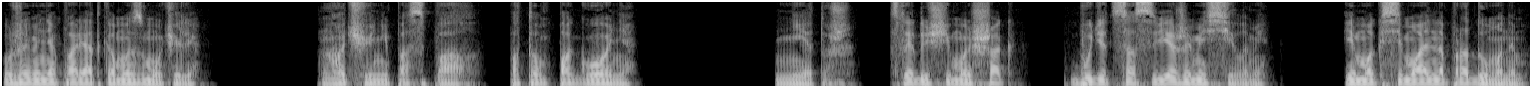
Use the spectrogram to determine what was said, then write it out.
уже меня порядком измучили. Ночью не поспал, потом погоня. Нет уж, следующий мой шаг будет со свежими силами и максимально продуманным.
